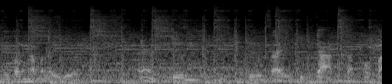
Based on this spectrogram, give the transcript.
ไม่ต้องทำอะไรเยอะเอ้ยลืมลืมใส่พิกกาดกลับเข้าไป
